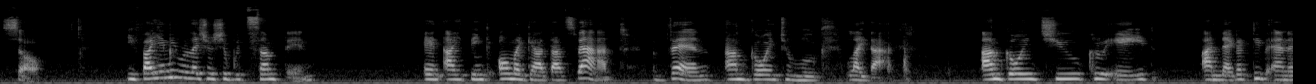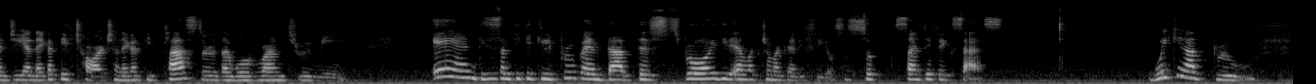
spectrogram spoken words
So if I am in relationship with something and I think, oh my God, that's bad, then I'm going to look like that. I'm going to create a negative energy, a negative charge, a negative cluster that will run through me. And this is scientifically proven that destroy the electromagnetic field. So, so scientific says we cannot prove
